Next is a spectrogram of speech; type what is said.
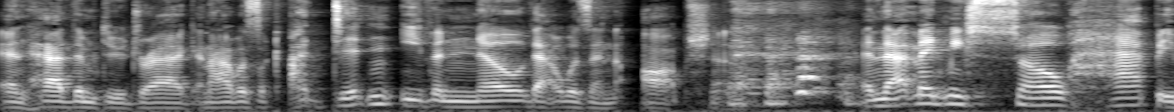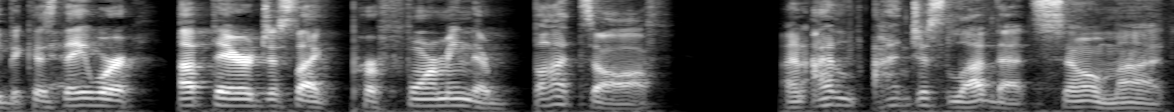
and had them do drag and i was like i didn't even know that was an option and that made me so happy because they were up there just like performing their butts off and i i just love that so much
